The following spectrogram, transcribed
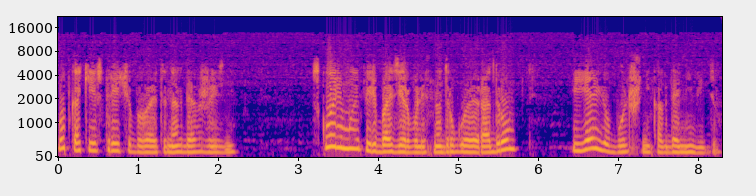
Вот какие встречи бывают иногда в жизни. Вскоре мы перебазировались на другой аэродром, и я ее больше никогда не видел.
